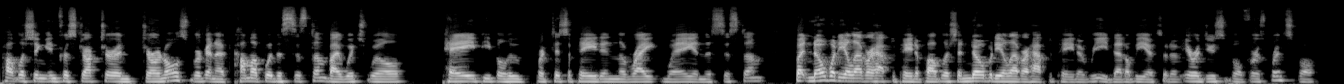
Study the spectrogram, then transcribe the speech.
publishing infrastructure and journals, we're going to come up with a system by which we'll pay people who participate in the right way in the system. But nobody will ever have to pay to publish and nobody will ever have to pay to read. That'll be a sort of irreducible first principle.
